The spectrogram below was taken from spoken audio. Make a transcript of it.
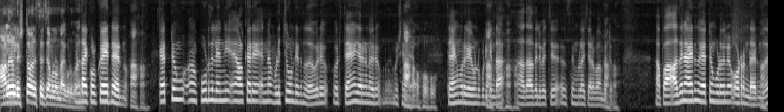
ആളുകളുടെ ഇഷ്ടം അനുസരിച്ച് നമ്മൾ ഉണ്ടാക്കി കൊടുക്കുക ഉണ്ടാക്കി കൊടുക്കുകയായിരുന്നു. ഏറ്റവും കൂടുതൽ എന്നെ ആൾക്കാർ എന്നെ വിളിച്ചുകൊണ്ടിരുന്നത് ഒരു ഒരു തേങ്ങ ചേർക്കണ ഒരു മെഷീൻ തേങ്ങ മുറി കൈകൊണ്ട് പിടിക്കണ്ട അതാതിൽ വെച്ച് സിമ്പിളായി ചേർക്കാൻ പറ്റും. അപ്പോൾ അതിനായിരുന്നു ഏറ്റവും കൂടുതൽ ഓർഡർ ഉണ്ടായിരുന്നത്.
